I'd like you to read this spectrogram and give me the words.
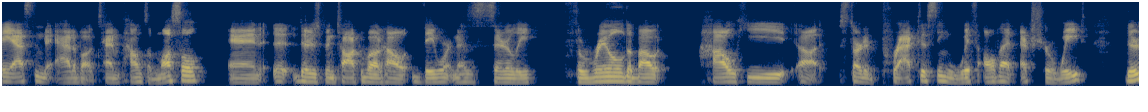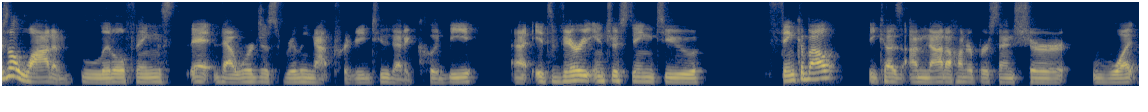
They asked him to add about 10 pounds of muscle. And it, there's been talk about how they weren't necessarily thrilled about how he uh, started practicing with all that extra weight. There's a lot of little things that, that we're just really not privy to that it could be uh, it's very interesting to think about because I'm not 100% sure what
